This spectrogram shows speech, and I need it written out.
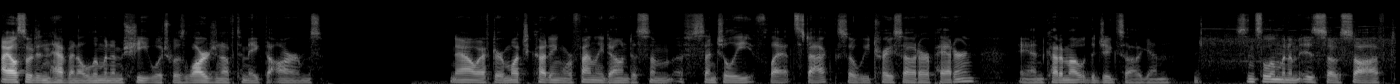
I also didn't have an aluminum sheet which was large enough to make the arms. Now, after much cutting, we're finally down to some essentially flat stock, so we trace out our pattern and cut them out with the jigsaw again. Since aluminum is so soft,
